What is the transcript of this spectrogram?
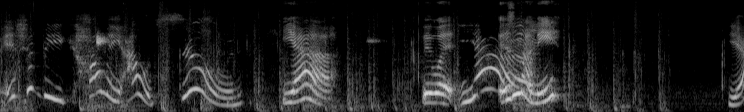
It should be coming out soon. Yeah. Wait, what? Yeah. Isn't that me? Yeah.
